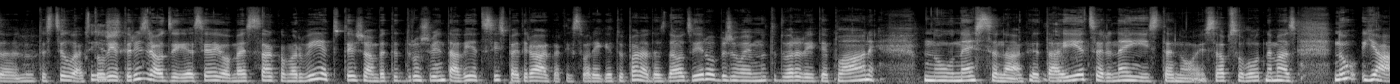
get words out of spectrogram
eh, nu, tas cilvēks Tieši. to vietu ir izraudzījies, ja, jo mēs sākam ar vietu tiešām, bet tad droši vien tā vietas izpēta ir ārkārtīgi svarīga. Ja tur parādās daudz ierobežojumu, nu, tad var arī tie plāni nu, nesanākt, ja tā iecerē neīstenojas absolūti nemaz. Nu, jā,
